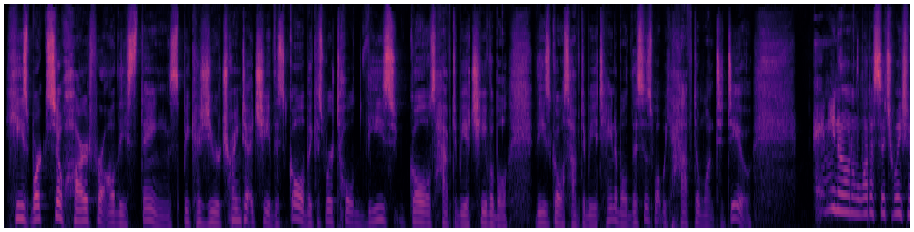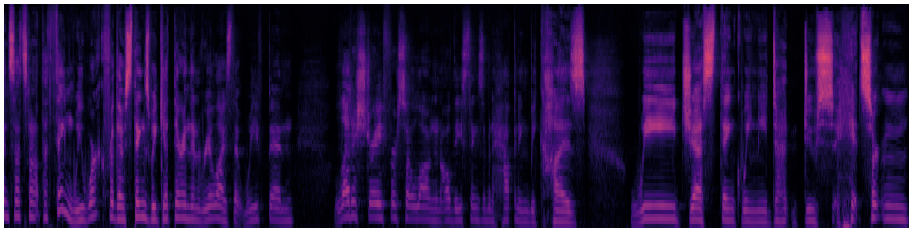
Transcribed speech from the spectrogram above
he's worked so hard for all these things because you're trying to achieve this goal because we're told these goals have to be achievable these goals have to be attainable this is what we have to want to do and you know in a lot of situations that's not the thing we work for those things we get there and then realize that we've been led astray for so long and all these things have been happening because we just think we need to do hit certain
